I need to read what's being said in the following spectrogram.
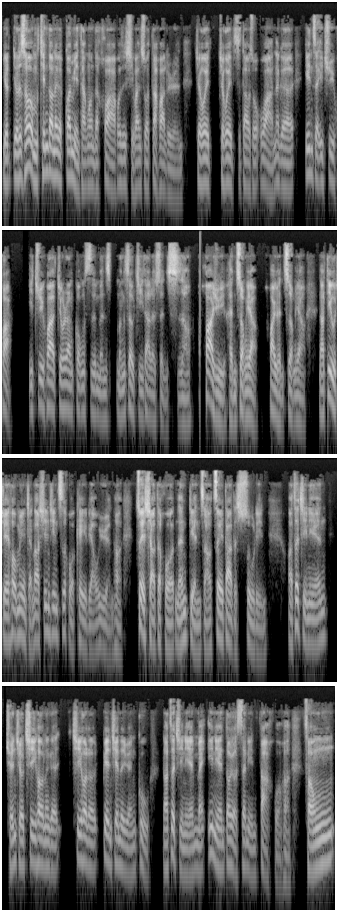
有有的时候我们听到那个冠冕堂皇的话，或者喜欢说大话的人，就会就会知道说，哇，那个因着一句话。一句话就让公司蒙蒙受极大的损失哦，话语很重要，话语很重要。那第五节后面讲到星星之火可以燎原哈，最小的火能点着最大的树林啊。这几年全球气候那个气候的变迁的缘故，那这几年每一年都有森林大火哈。从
